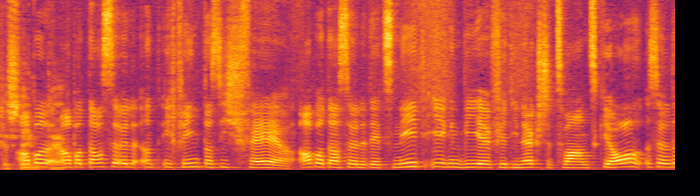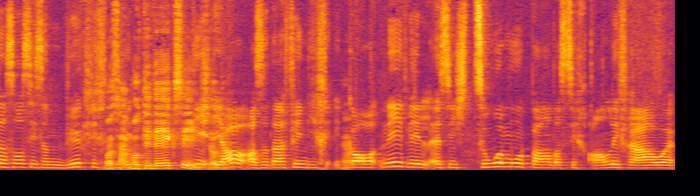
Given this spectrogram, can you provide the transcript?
das stimmt. Aber, ja. aber das soll, und ich finde, das ist fair, aber das soll jetzt nicht irgendwie für die nächsten 20 Jahre soll das so sein, sondern wirklich... Was auch mal die Idee war, die, Ja, also da finde ich ja. gar nicht, weil es ist zumutbar, dass sich alle Frauen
